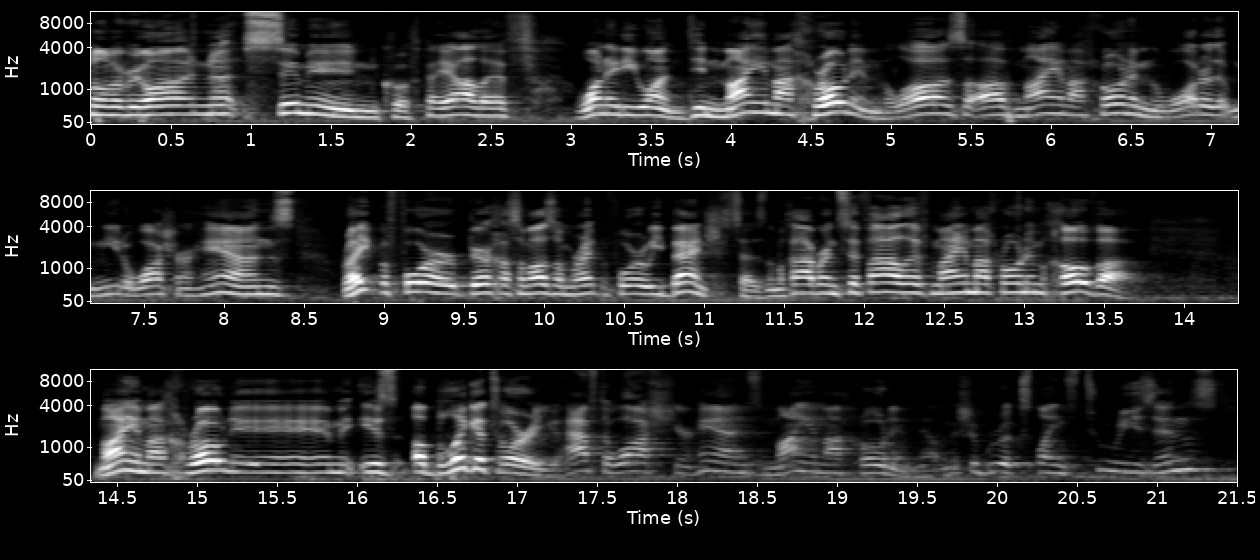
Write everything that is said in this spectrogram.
Shalom everyone. Simin Kuf Pei Aleph 181. Din Mayim Achronim. The laws of Mayim Achronim. The water that we need to wash our hands right before Berachas Hamazon, right before we bench. Says the Mechaber in Sif Aleph. Mayim Achronim Chova. Mayim Achronim is obligatory. You have to wash your hands. Mayim Achronim. Now the Mishnah Berurah explains two reasons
